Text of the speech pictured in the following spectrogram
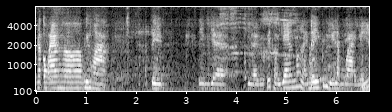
ra công an ờ, biên hòa tìm tìm về về rồi cái thời gian nó lại đi cứ vậy làm hoài vậy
